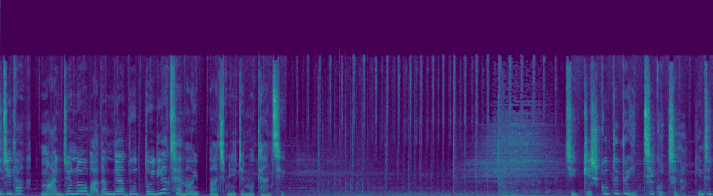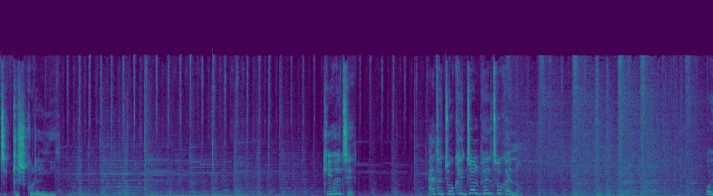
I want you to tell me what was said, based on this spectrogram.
রুচিতা মায়ের জন্য বাদাম দেয়া দুধ তৈরি আছে? হ্যাঁ মা ওই পাঁচ মিনিটের মধ্যে আনছি। জিজ্ঞেস করতে তো ইচ্ছে করছে না কিন্তু জিজ্ঞেস করেই নি। কি হয়েছে? এত চোখের জল ফেলছো কেন? ওই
